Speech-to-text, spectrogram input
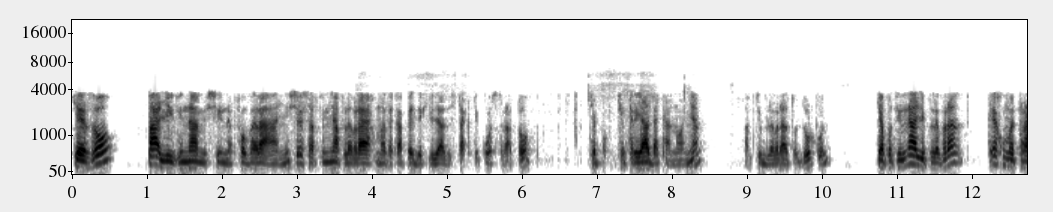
Και εδώ πάλι οι δυνάμεις είναι φοβερά άνισες. Από τη μια πλευρά έχουμε 15.000 τακτικό στρατό και 30 κανόνια από την πλευρά των Τούρκων και από την άλλη πλευρά έχουμε 325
